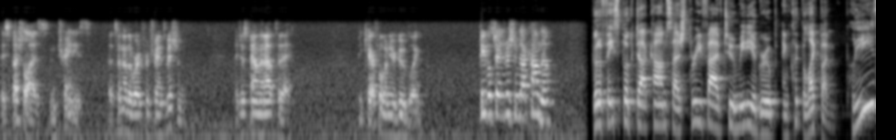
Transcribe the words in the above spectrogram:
They specialize in trainees. That's another word for transmission. I just found that out today. Be careful when you're Googling. Peoplestransmission.com though. Go to facebook.com slash 352 Media Group and click the like button, please.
